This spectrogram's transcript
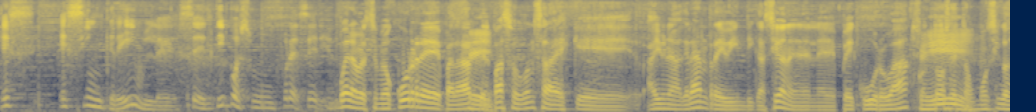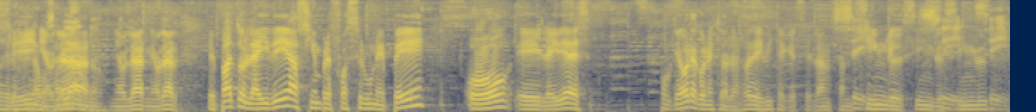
es, es increíble. El tipo es un fuera de serie. Bueno, pero se me ocurre, para darte Sí. el paso, Gonza, es que hay una gran reivindicación en el EP Curva con Sí, todos estos músicos de los que ni estamos hablar, hablando. Ni hablar, ni hablar. Eh, Pato, ¿la idea siempre fue hacer un EP o eh, la idea es... Porque ahora con esto de las redes, viste que se lanzan Sí, singles, singles, sí, singles. sí.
